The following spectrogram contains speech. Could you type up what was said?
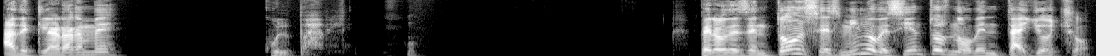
a declararme culpable. Pero desde entonces, 1998,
